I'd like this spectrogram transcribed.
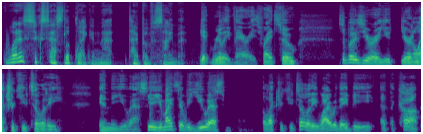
What does success look like in that type of assignment? It really varies, right? So, suppose you're a you're an electric utility in the US. You, know, you might say the US electric utility, why would they be at the COP?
